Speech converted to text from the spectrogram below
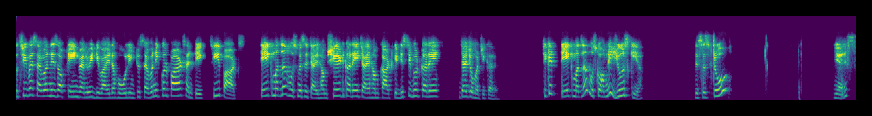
तो three by seven is obtained when we divide a whole into seven equal parts and take three parts. Take मतलब उसमें से चाहे हम शेड करें, चाहे हम काट के डिस्ट्रीब्यूट करें, चाहे जो मर्ज़ी करें। ठीक है? टेक मतलब उसको हमने यूज़ किया। This is true yes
